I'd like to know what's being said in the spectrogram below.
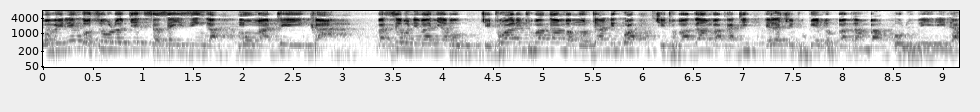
obeere ng'osobola ojja ekisasayizinga mu mateeka basebo ne banyabo kyetwali tubagamba mu ntandikwa kyetubagamba kati era kyetugenda okubagamba olubeerera.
